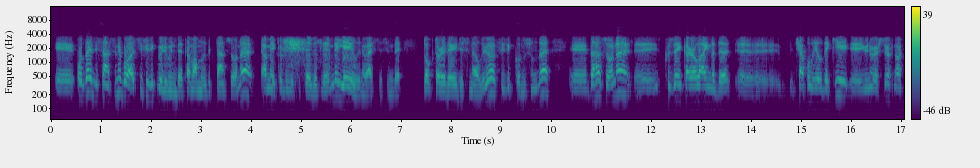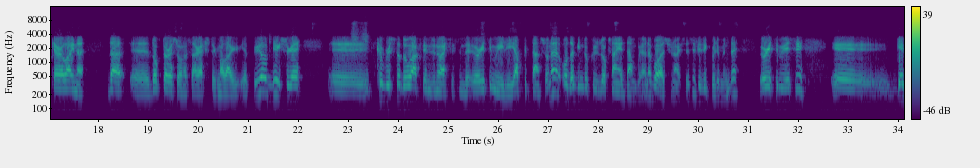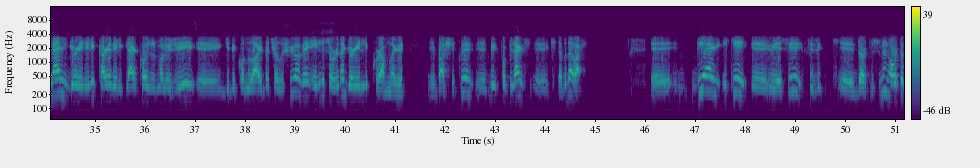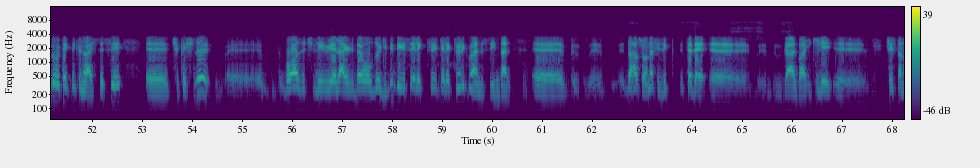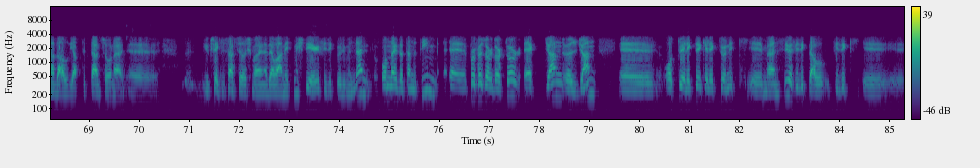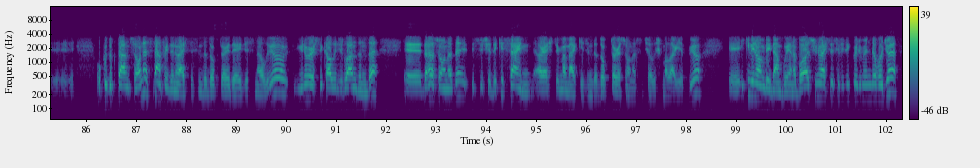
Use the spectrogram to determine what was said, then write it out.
E, o da lisansını Boğaziçi Fizik bölümünde tamamladıktan sonra Amerika Birleşik Devletleri'nde Yale Üniversitesi'nde doktora derecesini alıyor fizik konusunda. E, daha sonra e, Kuzey Carolina'da e, Chapel Hill'deki e, University of North Carolina'da e, doktora sonrası araştırmalar yapıyor. Bir süre e, Kıbrıs'ta Doğu Akdeniz Üniversitesi'nde öğretim üyeliği yaptıktan sonra o da 1997'den bu yana Boğaziçi Üniversitesi Fizik Bölümünde öğretim üyesi. E, genel görelilik, kara delikler, kozmoloji e, gibi konularda çalışıyor ve 50 soruda görelilik kuramları e, başlıklı e, bir popüler e, kitabı da var. E, diğer iki e, üyesi fizik e, dörtlüsünün Orta Doğu Teknik Üniversitesi e, çıkışlı e, Boğaziçi'li üyelerde olduğu gibi birisi elektrik elektronik mühendisliğinden e, daha sonra fizikte de e, galiba ikili e, çift ana dal yaptıktan sonra e, yüksek lisans çalışmalarına devam etmiş. Diğeri fizik bölümünden. Onları da tanıtayım. E, Profesör Doktor Ekcan Özcan e, ODTÜ elektrik elektronik e, mühendisi ve fizik dal fizik e, okuduktan sonra Stanford Üniversitesi'nde doktora derecesini alıyor. University College London'da daha sonra da İsviçre'deki CERN araştırma merkezinde doktora sonrası çalışmalar yapıyor. E, 2011'den bu yana Boğaziçi Üniversitesi Fizik Bölümünde hoca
